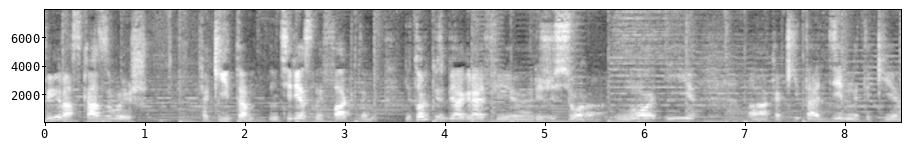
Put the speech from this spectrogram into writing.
ты рассказываешь какие-то интересные факты не только из биографии режиссера, но и а, какие-то отдельные такие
